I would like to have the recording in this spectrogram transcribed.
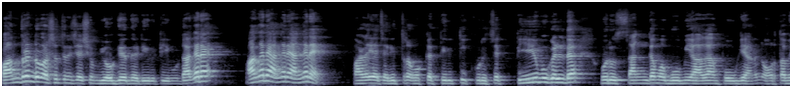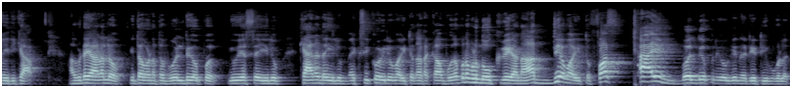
പന്ത്രണ്ട് വർഷത്തിന് ശേഷം യോഗ്യത നേടിയ ഒരു ടീമുണ്ട്. അങ്ങനെ അങ്ങനെ അങ്ങനെ അങ്ങനെ. പഴയ ചരിത്രമൊക്കെ തിരുത്തി കുറിച്ച ടീമുകളുടെ ഒരു സംഗമ ഭൂമിയാകാൻ പോവുകയാണ് നോർത്ത് അമേരിക്ക. അവിടെയാണല്ലോ ഇത്തവണത്തെ വേൾഡ് കപ്പ് യു എസ് എയിലും കാനഡയിലും മെക്സിക്കോയിലുമായിട്ട് നടക്കാൻ പോകുന്നത്. അപ്പോൾ നമ്മൾ നോക്കുകയാണ് ആദ്യമായിട്ട് ഫസ്റ്റ് ടൈം വേൾഡ് കപ്പിന് യോഗ്യം നേടിയ ടീമുകൾ.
